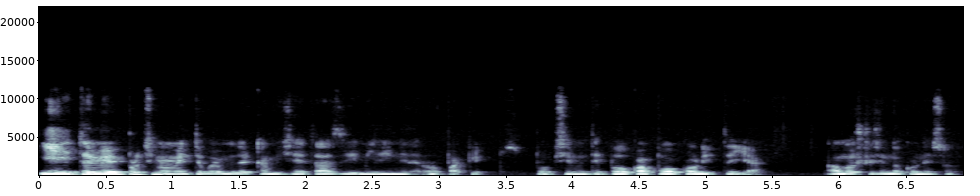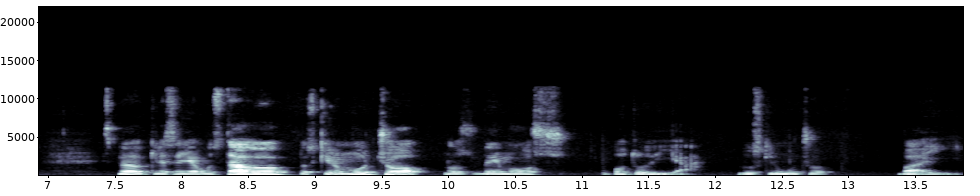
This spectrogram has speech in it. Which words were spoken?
Y también próximamente voy a vender camisetas de mi línea de ropa, que pues, próximamente poco a poco ahorita ya vamos creciendo con eso. Espero que les haya gustado, los quiero mucho, nos vemos otro día. Los quiero mucho, bye.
